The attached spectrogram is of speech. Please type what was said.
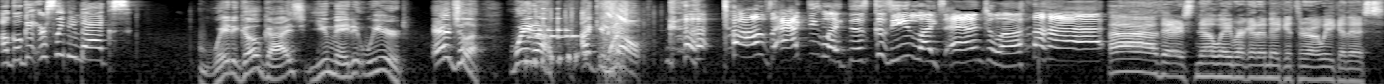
I'll go get your sleeping bags. Way to go, guys. You made it weird. Angela, wait up. I can help. Tom's acting like this because he likes Angela. Ah, there's no way we're gonna make it through a week of this.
